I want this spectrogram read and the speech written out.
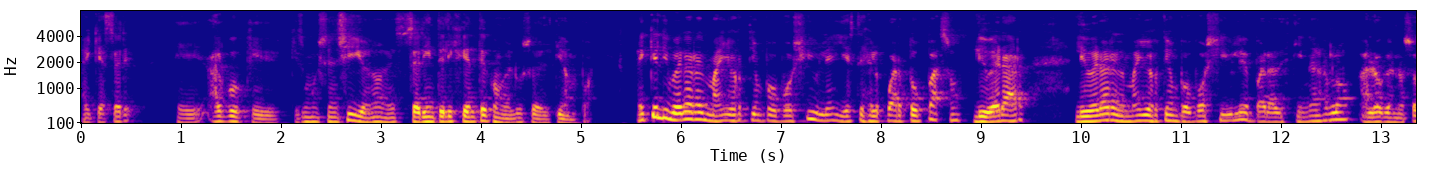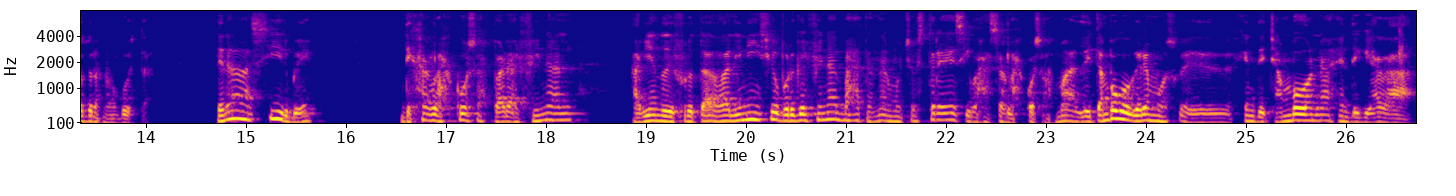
hay que hacer eh, algo que, es muy sencillo, ¿no? Es ser inteligente con el uso del tiempo. Hay que liberar el mayor tiempo posible y este es el cuarto paso, liberar, liberar el mayor tiempo posible para destinarlo a lo que a nosotros nos gusta. De nada sirve dejar las cosas para el final habiendo disfrutado al inicio, porque al final vas a tener mucho estrés y vas a hacer las cosas mal. Y tampoco queremos eh, gente chambona, gente que haga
